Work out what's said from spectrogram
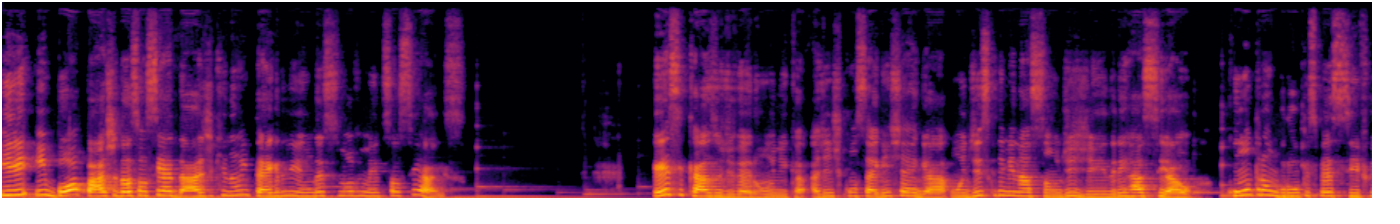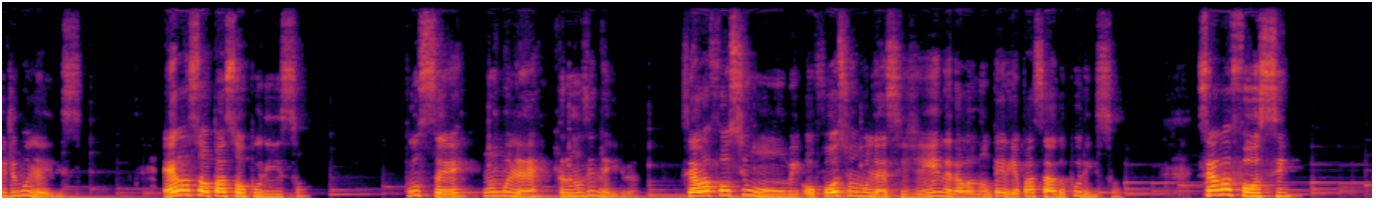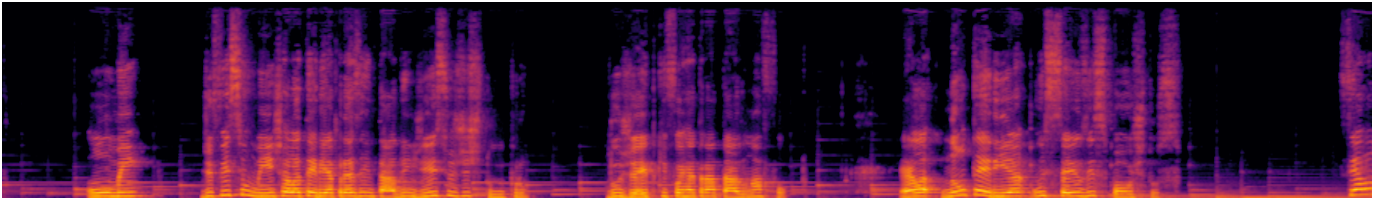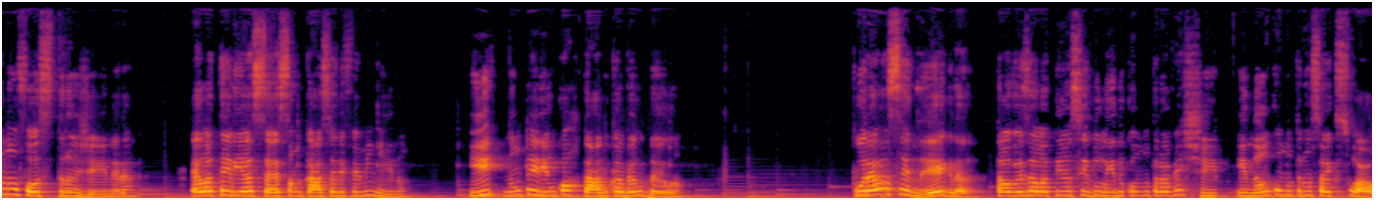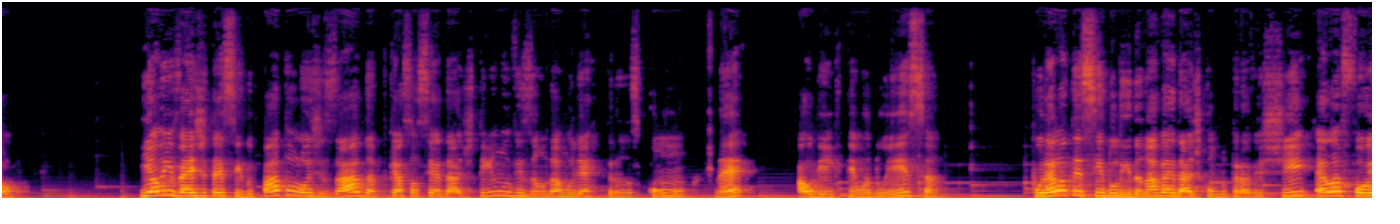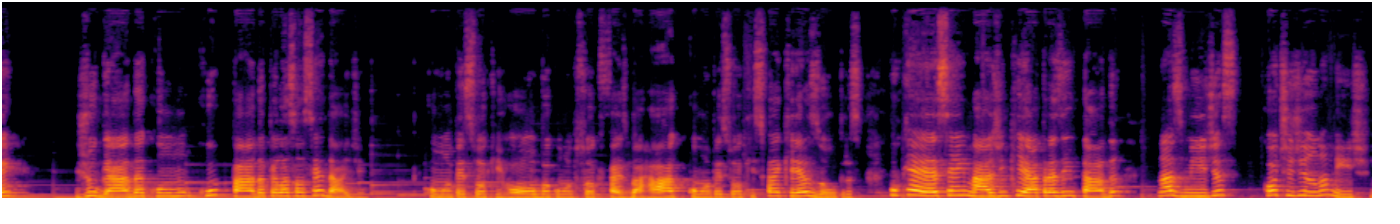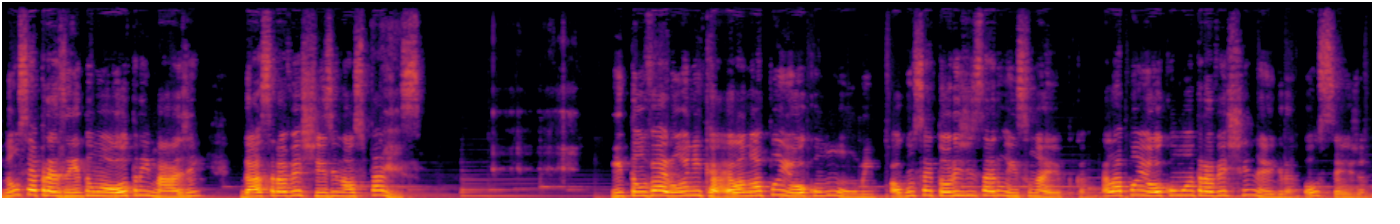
e em boa parte da sociedade que não integre nenhum desses movimentos sociais. Esse caso de Verônica, a gente consegue enxergar uma discriminação de gênero e racial contra um grupo específico de mulheres. Ela só passou por isso por ser uma mulher trans e negra. Se ela fosse um homem ou fosse uma mulher cisgênero, ela não teria passado por isso. Se ela fosse homem, dificilmente ela teria apresentado indícios de estupro do jeito que foi retratado na foto ela não teria os seios expostos. Se ela não fosse transgênera, ela teria acesso a um cárcere feminino e não teriam cortado o cabelo dela. Por ela ser negra, talvez ela tenha sido lida como travesti e não como transexual. E ao invés de ter sido patologizada, porque a sociedade tem uma visão da mulher trans como, né, alguém que tem uma doença, por ela ter sido lida, na verdade, como travesti, ela foi julgada como culpada pela sociedade. Como uma pessoa que rouba, como uma pessoa que faz barraco, como uma pessoa que esfaqueia as outras. Porque essa é a imagem que é apresentada nas mídias cotidianamente. Não se apresenta uma outra imagem das travestis em nosso país. Então, Verônica, ela não apanhou como um homem. Alguns setores disseram isso na época. Ela apanhou como uma travesti negra, ou seja,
